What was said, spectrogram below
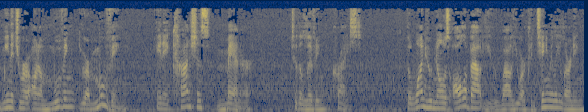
mean that you are on a moving, you are moving in a conscious manner to the living Christ. The one who knows all about you while you are continually learning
